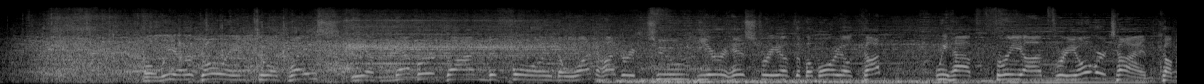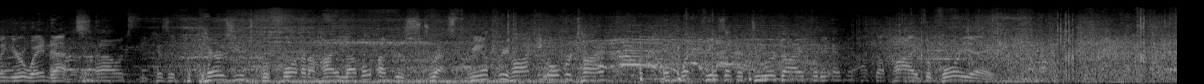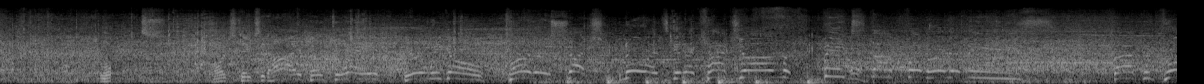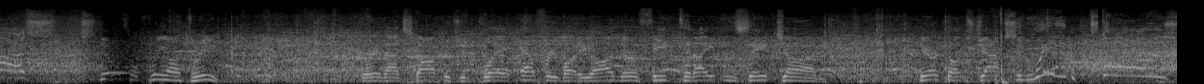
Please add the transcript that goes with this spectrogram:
Well, we are going to a place we have never gone before in the 102-year history of the Memorial Cup. We have three-on-three overtime coming your way next. Alex, because it prepares you to perform at a high level under stress. Three-on-three hockey overtime and what feels like a do-or-die for the Edmonton. Back up high for Poirier. Lawrence. Takes it high, poked away. Here we go. Carter Souch. No one's going to catch him. Big stop from Hurtubise. Back across. Still Three-on-three. During that stoppage in play. Everybody on their feet tonight in Saint John. Here comes Jaxsen Wiebe. Scores!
